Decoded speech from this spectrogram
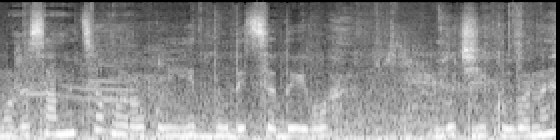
Може, саме цього року і відбудеться диво очікуване.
